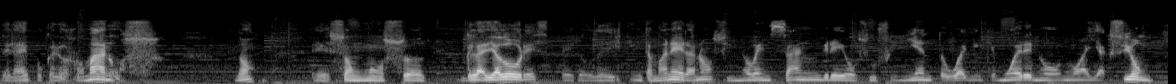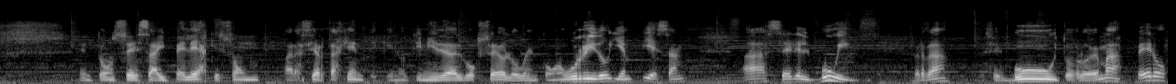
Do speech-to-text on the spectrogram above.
de la época de los romanos, ¿no? Eh, somos uh, gladiadores, pero de distinta manera, ¿no? Si no ven sangre o sufrimiento o alguien que muere, no, no hay acción. Entonces hay peleas que son para cierta gente que no tiene idea del boxeo, lo ven como aburrido y empiezan a hacer el booing, ¿verdad? Es el boo y todo lo demás, pero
